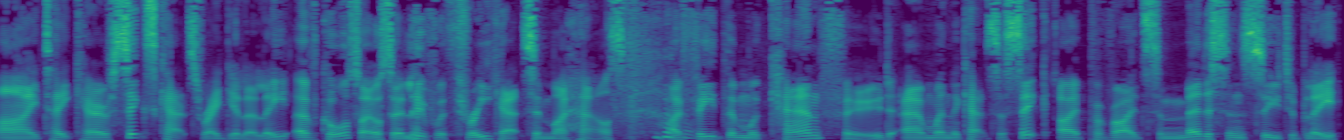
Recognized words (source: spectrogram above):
I take care of six cats regularly. Of course, I also live with three cats in my house. I feed them with canned food, and when the cats are sick, I provide some medicine suitably,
